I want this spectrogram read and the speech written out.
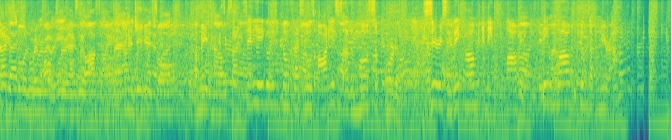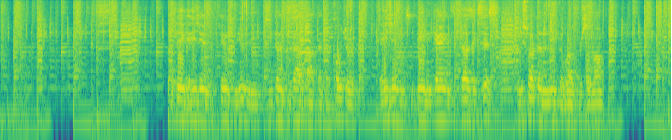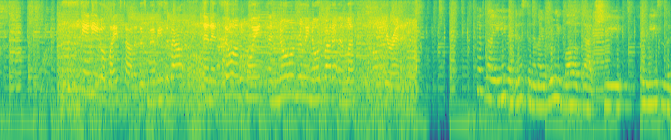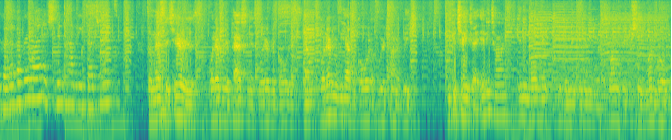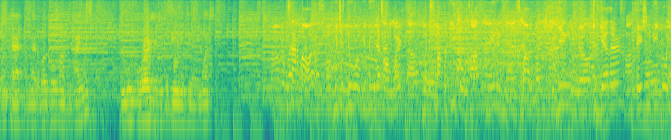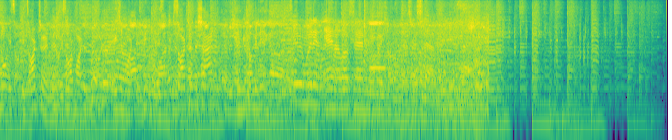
night is going very well. It's very excellent, awesome. The energy here is so amazing. It's exciting. San Diego Asian Film Festival's audiences are the most supportive. Seriously, they come and they love it. They love the films that premiere. The big Asian film community, we done forgot about that the culture of Asians being in gangs does exist. We swept underneath the rug for so long. San Diego lifestyle that this movie is about, and it's so on point, and no one really knows about it unless you're in it. Kind of naive and innocent, and I really love that she believes in the good of everyone, and she didn't have any judgments. The message here is whatever your passion is, whatever your goal is, that whatever we have a goal of we're trying to reach, we can change at any time, any moment, we can make it anywhere. As long as we pursue one road, one path, no matter what goes on behind us, we move forward and we can be anything we want. It's not about us. We just do what we do. That's our work. But it's about the people. It's about the community. It's about getting together. Asian people. You know, it's it's our turn. You know, it's our market. You know, the Asian market. We, it's, it's our turn to shine, and we coming in. David Huynh, and I love San Diego Asian Film Festival. So that.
